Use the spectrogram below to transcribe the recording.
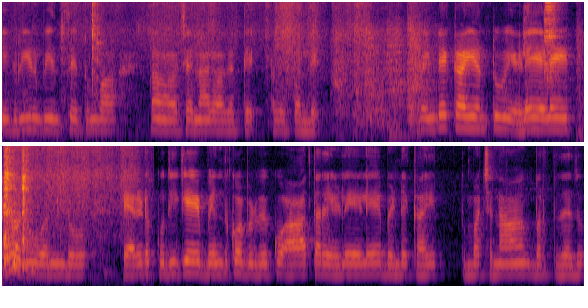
ಈ ಗ್ರೀನ್ ಬೀನ್ಸೇ ತುಂಬ ಚೆನ್ನಾಗಾಗತ್ತೆ ಅದು ಪಲ್ಯ. ಬೆಂಡೆಕಾಯಿ ಅಂತೂ ಎಳೆ ಎಳೆ ಇತ್ತು, ಅದು ಒಂದು ಎರಡು ಕುದಿಗೆ ಬೆಂದ್ಕೊಬಿಡಬೇಕು. ಆ ಥರ ಎಳೆ ಎಳೆ ಬೆಂಡೆಕಾಯಿ ತುಂಬ ಚೆನ್ನಾಗಿ ಬರ್ತದೆ ಅದು.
